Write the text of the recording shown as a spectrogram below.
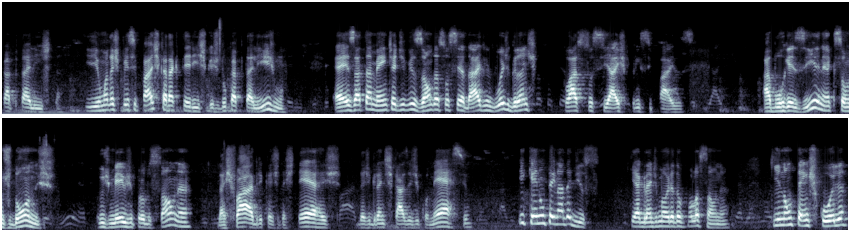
capitalista. E uma das principais características do capitalismo é exatamente a divisão da sociedade em duas grandes classes sociais principais. Assim. A burguesia, né, que são os donos dos meios de produção, né, das fábricas, das terras, das grandes casas de comércio, e quem não tem nada disso, que é a grande maioria da população, né? Que não tem escolha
